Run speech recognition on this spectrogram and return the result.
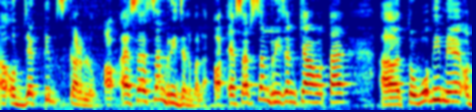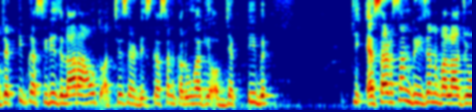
ऑब्जेक्टिव्स कर लो। एसरसन रीजन वाला। और एसरसन रीजन क्या होता है? आ, तो वो भी मैं ऑब्जेक्टिव का सीरीज़ ला रहा हूँ तो अच्छे से डिस्कशन करूँगा कि ऑब्जेक्टिव कि एसरसन रीजन वाला जो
